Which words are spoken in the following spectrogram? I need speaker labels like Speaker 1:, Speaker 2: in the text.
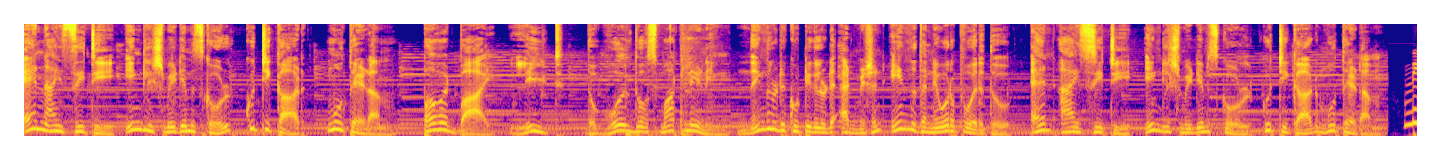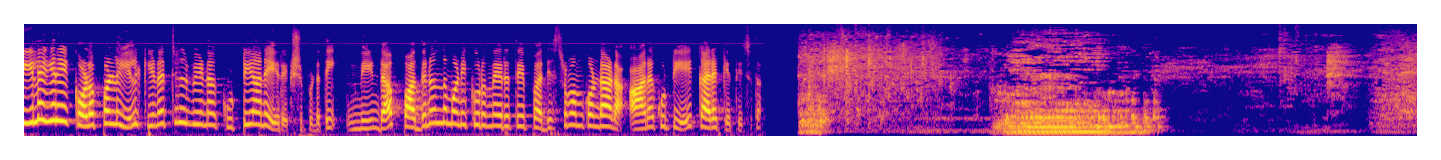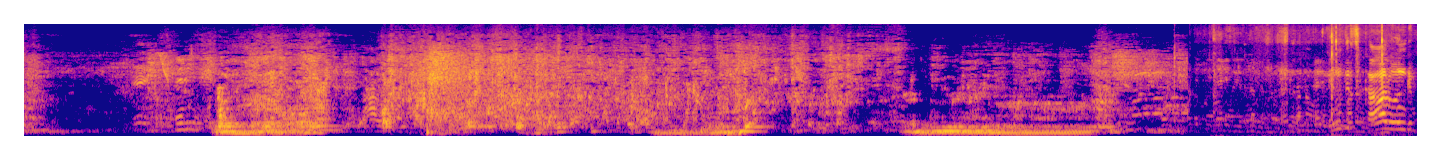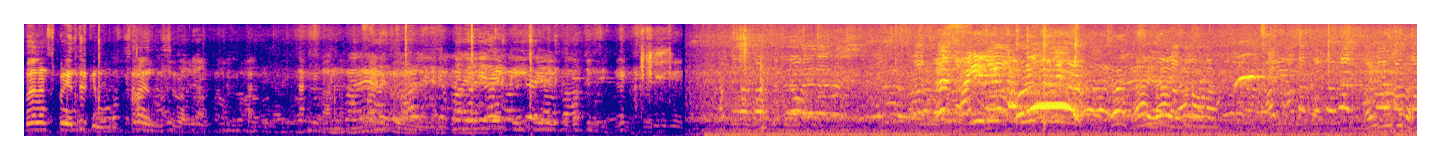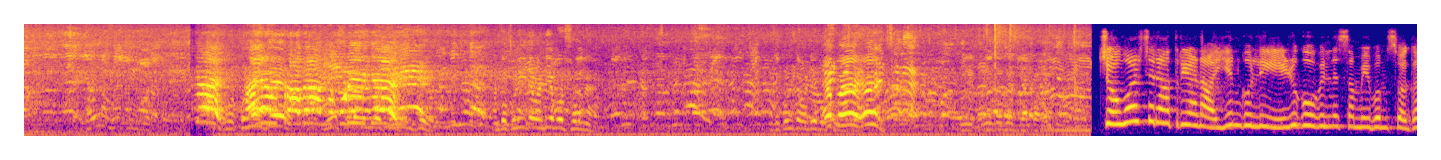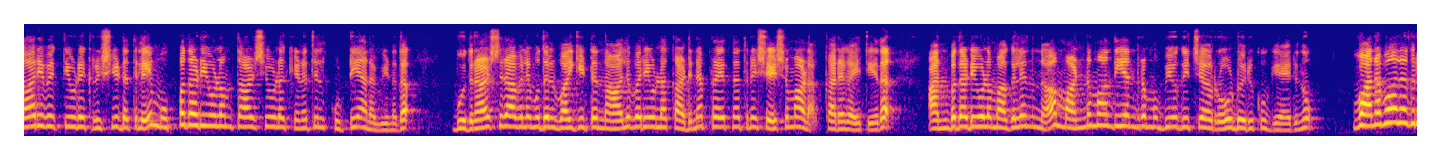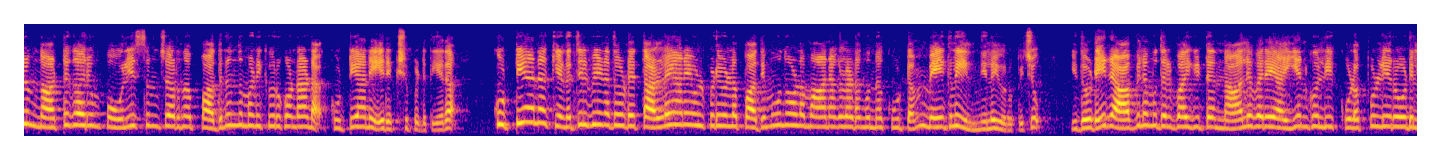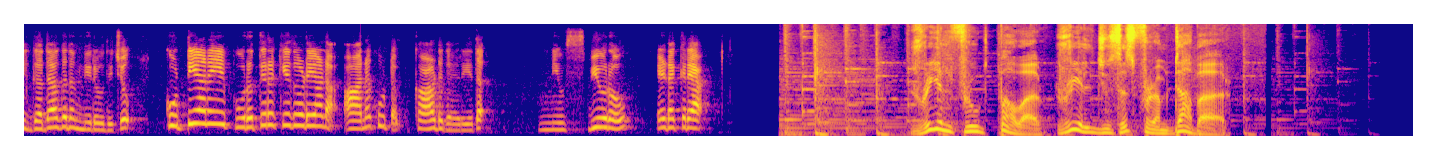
Speaker 1: N I C T English medium school Kuttikkad Moothedam powered by lead the world of smart learning നിങ്ങളുടെ കുട്ടികളുടെ admission ഇന്ന് തന്നെ ഉറപ്പുവരുത്തൂ N I C T English medium school Kuttikkad Moothedam
Speaker 2: Nilgiri കൊളപ്പള്ളിയിൽ കിണറ്റിൽ വീണ കുട്ടിയാനയെ രക്ഷപ്പെടുത്തി. നീണ്ട പതിനൊന്ന് മണിക്കൂർ നേരത്തെ പരിശ്രമം കൊണ്ടാണ് ആനക്കുട്ടിയെ കരക്കെത്തിച്ചത്.
Speaker 3: கால் ஊந்தி பேலன்ஸ் பண்ணி எந்திரிக்கணும் எந்திரிச்சிடும்
Speaker 4: அந்த குழிக்கிட்ட வண்டியை போட்டு சொல்லுங்க அந்த குழிட்ட வண்டியை போட்டு
Speaker 2: ചൊവ്വാഴ്ച രാത്രിയാണ് അയ്യൻകൊല്ലി ഏഴുകോവിലിന് സമീപം സ്വകാര്യ വ്യക്തിയുടെ കൃഷിയിടത്തിലെ മുപ്പതടിയോളം താഴ്ചയുള്ള കിണറ്റിൽ കുട്ടിയാന വീണത് ബുധനാഴ്ച രാവിലെ മുതൽ വൈകിട്ട് നാല് വരെയുള്ള കഠിന പ്രയത്നത്തിന് ശേഷമാണ് കരകയറ്റിയത് അൻപതടിയോളം അകലെ നിന്ന് മണ്ണ് മാന്തി യന്ത്രം ഉപയോഗിച്ച് റോഡ് ഒരുക്കുകയായിരുന്നു വനപാലകരും നാട്ടുകാരും പോലീസും ചേർന്ന് പതിനൊന്ന് മണിക്കൂർ കൊണ്ടാണ് കുട്ടിയാനയെ രക്ഷപ്പെടുത്തിയത് കുട്ടിയാന കിണറ്റിൽ വീണതോടെ തള്ളയാന ഉൾപ്പെടെയുള്ള പതിമൂന്നോളം ആനകളടങ്ങുന്ന കൂട്ടം മേഖലയിൽ നിലയുറപ്പിച്ചു. ഇതോടെ രാവിലെ മുതൽ വൈകിട്ട് നാല് വരെ അയ്യൻകൊല്ലി കുളപ്പുള്ളി റോഡിൽ ഗതാഗതം നിരോധിച്ചു. കുട്ടിയാനയെ പുറത്തിറക്കിയതോടെയാണ് ആനക്കൂട്ടം കാട് കയറിയത് news bureau Edakkara.
Speaker 1: Real fruit power real juices from Dabur.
